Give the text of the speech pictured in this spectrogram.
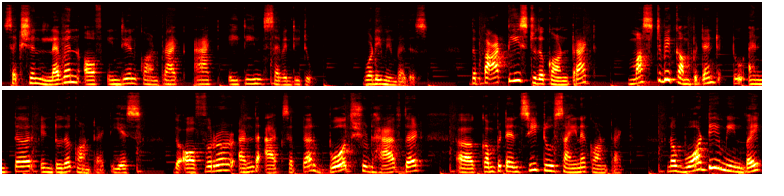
Section 11 of Indian Contract Act 1872. What do you mean by this? The parties to the contract must be competent to enter into the contract. Yes, the offerer and the acceptor both should have that uh, competency to sign a contract. Now, what do you mean by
